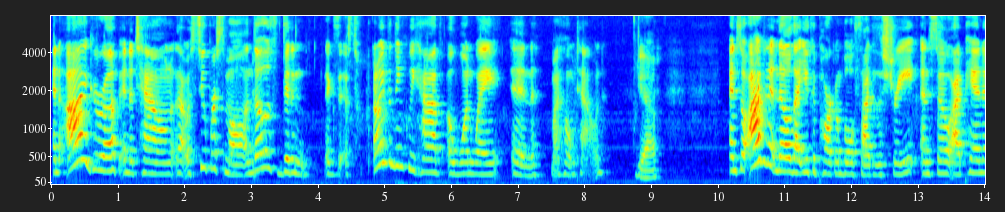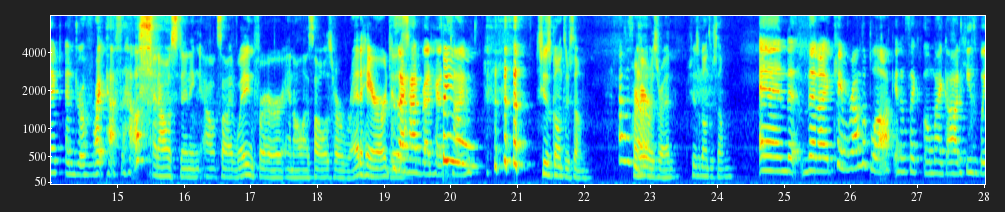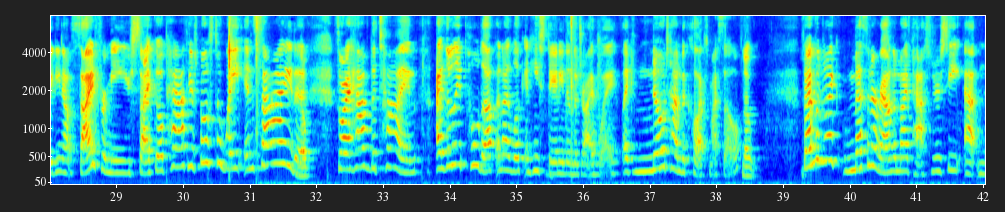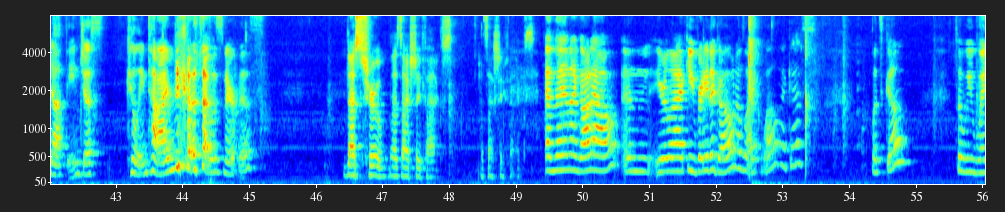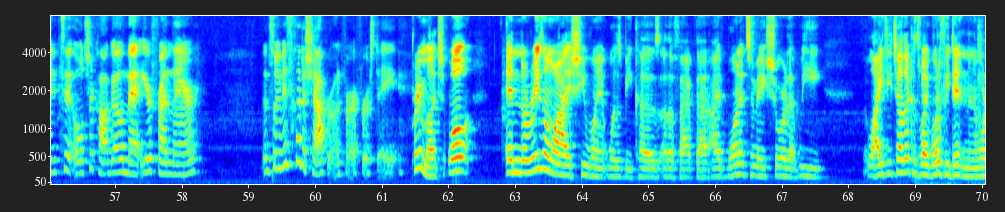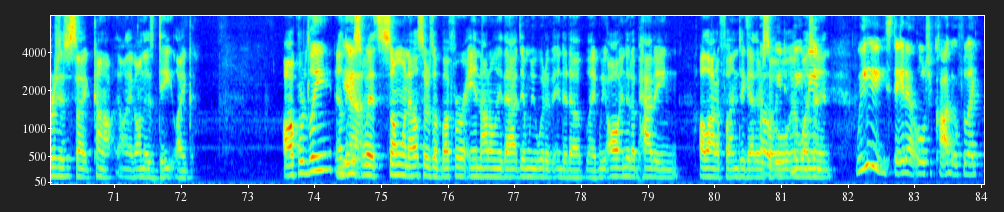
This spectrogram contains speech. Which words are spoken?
And I grew up in a town that was super small, and those didn't exist. I don't even think we have a one way in my hometown. yeah. And so I didn't know that you could park on both sides of the street, and so I panicked and drove right past the house. And I was standing outside waiting for her, and all I saw was her red hair. Because I had red hair at the time. she was going through something. I was Her not. hair was red. She was going through something. And then I came around the block and I was like, oh my god, he's waiting outside for me, you psychopath. You're supposed to wait inside. Nope. So I have the time. I literally pulled up and I look and he's standing in the driveway. Like, no time to collect myself. Nope. So I'm like messing around in my passenger seat at nothing, just killing time because I was nervous. That's true. That's actually facts. That's actually facts. And then I got out and you're like, you ready to go? And I was like, well, I guess. Let's go. So we went to Old Chicago, met your friend there. And so we basically had a chaperone for our first date. Pretty much. Well, and the reason why she went was because of the fact that I wanted to make sure that we liked each other. Because like, what if we didn't, and we're just like kind of like on this date like awkwardly? At Yeah. least with someone else, there's a buffer, and not only that, then we would have ended up like we all ended up having a lot of fun together. Oh, so we- we- it we- wasn't We stayed at Old Chicago for like,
